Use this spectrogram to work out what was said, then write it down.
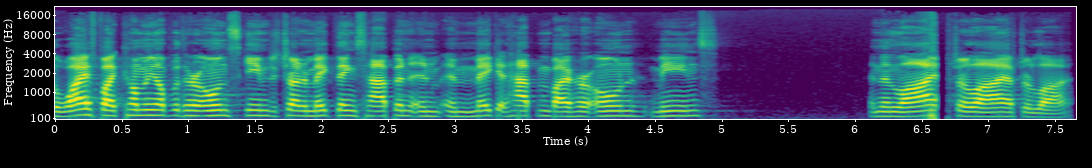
The wife by coming up with her own scheme to try to make things happen and, and make it happen by her own means. And then lie after lie after lie.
